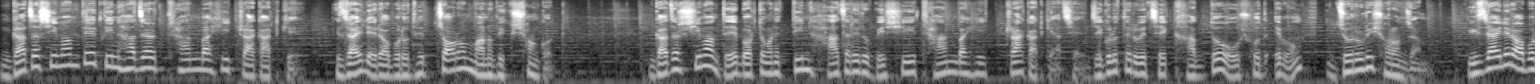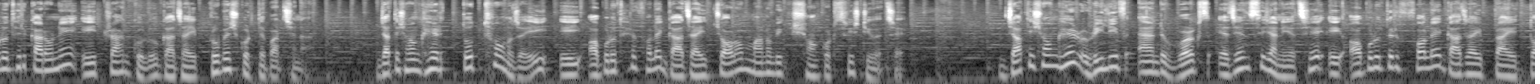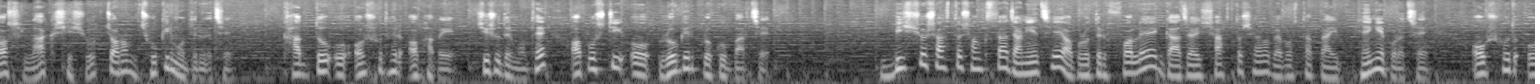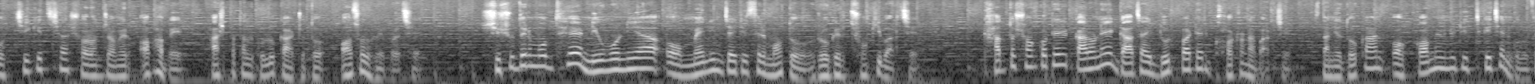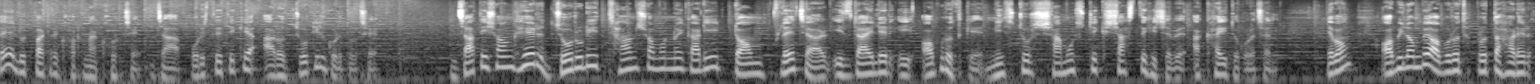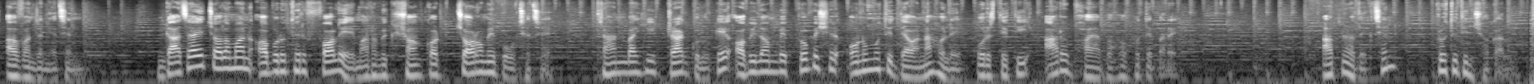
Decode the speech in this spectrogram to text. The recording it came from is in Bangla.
গাজা সীমান্তে তিন হাজার ত্রাণবাহী ট্রাক আটকে, ইসরায়েলের অবরোধে চরম মানবিক সংকট। গাজার সীমান্তে বর্তমানে তিন হাজারেরও বেশি ত্রাণবাহী ট্রাক আটকে আছে, যেগুলোতে রয়েছে খাদ্য, ঔষধ এবং জরুরি সরঞ্জাম। ইসরায়েলের অবরোধের কারণে এই ট্রাকগুলো গাজায় প্রবেশ করতে পারছে না। জাতিসংঘের তথ্য অনুযায়ী এই অবরোধের ফলে গাজায় চরম মানবিক সংকট সৃষ্টি হয়েছে। জাতিসংঘের রিলিফ অ্যান্ড ওয়ার্কস এজেন্সি জানিয়েছে, এই অবরোধের ফলে গাজায় প্রায় দশ লাখ শিশু চরম ঝুঁকির মধ্যে রয়েছে। খাদ্য ও ওষুধের অভাবে শিশুদের মধ্যে অপুষ্টি ও রোগের প্রকোপ বাড়ছে। বিশ্ব স্বাস্থ্য সংস্থা জানিয়েছে অবরোধের ফলে গাজায় স্বাস্থ্যসেবা ব্যবস্থা প্রায় ভেঙে পড়েছে। ঔষধ ও চিকিৎসা সরঞ্জামের অভাবে হাসপাতালগুলো কার্যত অচল হয়ে পড়েছে। শিশুদের মধ্যে নিউমোনিয়া ও মেনিনজাইটিসের মতো রোগের ঝুঁকি বাড়ছে। খাদ্য সংকটের কারণে গাজায় লুটপাটের ঘটনা বাড়ছে। স্থানীয় দোকান ও কমিউনিটি কিচেনগুলোতে লুটপাটের ঘটনা ঘটছে, যা পরিস্থিতিকে আরও জটিল করে তুলছে। জাতিসংঘের জরুরি ত্রাণ সমন্বয়কারী টম ফ্লেচার ইসরায়েলের এই অবরোধকে নিষ্ঠুর সামষ্টিক শাস্তি হিসেবে আখ্যায়িত করেছেন এবং অবিলম্বে অবরোধ প্রত্যাহারের আহ্বান জানিয়েছেন। গাজায় চলমান অবরোধের ফলে মানবিক সংকট চরমে পৌঁছেছে। ত্রাণবাহী ট্রাকগুলোকে অবিলম্বে প্রবেশের অনুমতি দেওয়া না হলে পরিস্থিতি আরও ভয়াবহ হতে পারে। আপনারা দেখছেন প্রতিদিন সকাল।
